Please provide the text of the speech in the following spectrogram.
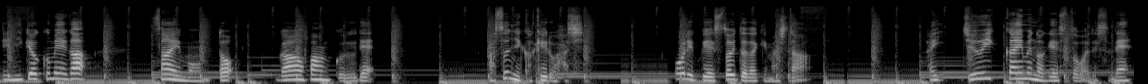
で2曲目が、サイモンとガーファンクルで明日にかける橋をリクエストいただきました。はい。11回目のゲストはですね、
